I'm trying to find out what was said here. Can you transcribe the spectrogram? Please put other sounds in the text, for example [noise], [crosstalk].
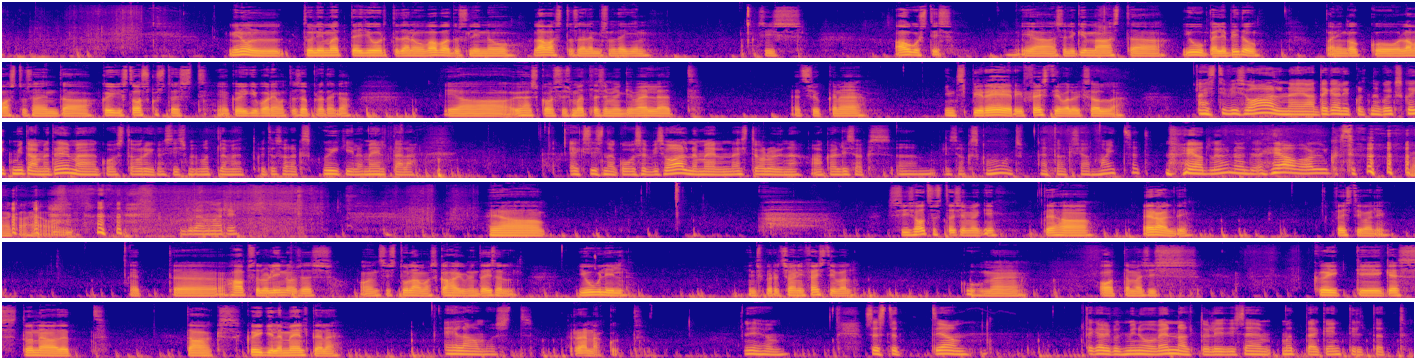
minul tuli mõtteid juurde tänu Vabaduslinnu lavastusele, mis ma tegin siis augustis ja see oli kümme aasta juubelipidu. panin kokku lavastuse enda kõigist oskustest ja kõigi parimate sõpradega. ja üheskoos siis mõtlesimegi välja, et, et niisugune inspireeriv festival võiks olla. hästi visuaalne ja tegelikult nagu ükskõik, mida me teeme koos Tauriga, siis me mõtleme, et kuidas oleks kõigile meeltele. Ehk siis nagu see visuaalne meel on hästi oluline, aga lisaks ähm,, lisaks ka muud, et oleks head maitsed, [laughs] head lõhnad ja hea valgus [laughs] väga hea olnud. tule Marju. ja siis otsustasimegi teha eraldi festivali. et äh, Haapsalu linnuses on siis tulemas kahekümne teisel juulil inspiratsioonifestival, kuhu me ootame siis kõiki, kes tunnevad, et tahaks kõigile meeltele elamust. rännakut. jah, sest et ja tegelikult minu vennalt tuli see mõte Kentilt, et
